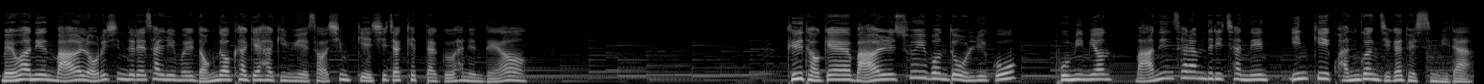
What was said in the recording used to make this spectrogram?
매화는 마을 어르신들의 살림을 넉넉하게 하기 위해서 심기 시작했다고 하는데요. 그 덕에 마을 수입원도 올리고 봄이면 많은 사람들이 찾는 인기 관광지가 됐습니다.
